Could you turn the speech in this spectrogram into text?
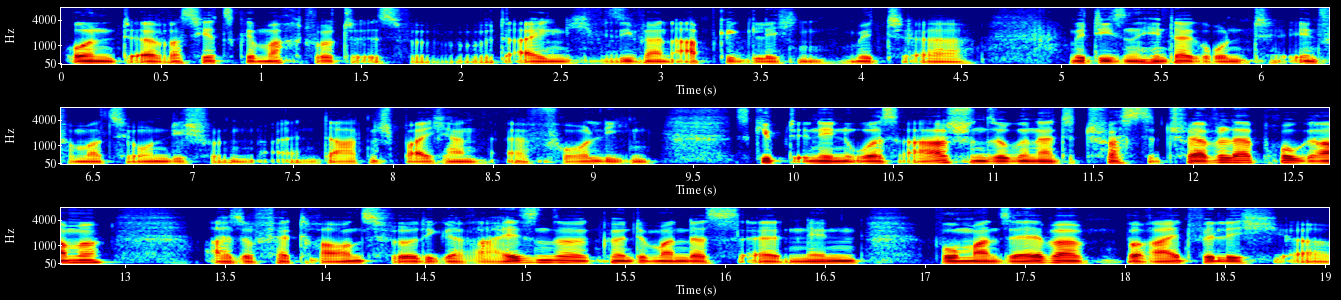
Und äh, was jetzt gemacht wird, ist, wird eigentlich, sie werden abgeglichen mit, äh, mit diesen Hintergrundinformationen, die schon in Datenspeichern äh, vorliegen. Es gibt in den USA schon sogenannte Trusted Traveler Programme, also vertrauenswürdige Reisende könnte man das äh, nennen, wo man selber bereitwillig äh,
